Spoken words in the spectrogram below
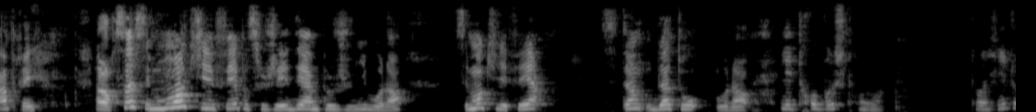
Après. Alors ça, c'est moi qui l'ai fait parce que j'ai aidé un peu Julie, voilà. C'est moi qui l'ai fait. C'est un gâteau, voilà. Il est trop beau, je trouve. Toi aussi, tu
